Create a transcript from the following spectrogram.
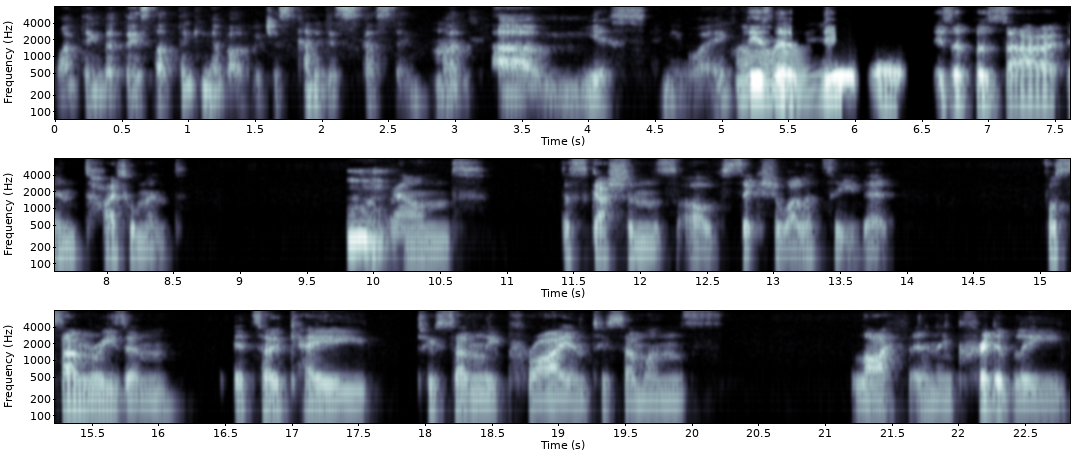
one thing that they start thinking about, which is kind of disgusting. But um, Yes. anyway, There's a Oh, yeah. there's a there's a bizarre entitlement Mm, around discussions of sexuality that for some reason it's okay to suddenly pry into someone's life in an incredibly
